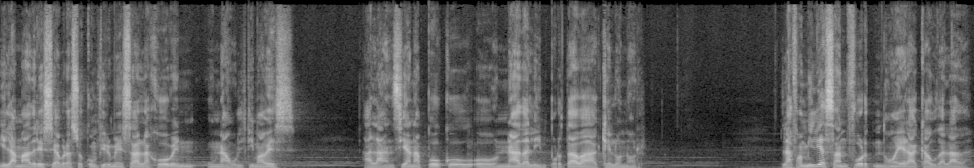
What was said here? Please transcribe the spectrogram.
y la madre se abrazó con firmeza a la joven una última vez. A la anciana poco o nada le importaba aquel honor. La familia Sanford no era acaudalada.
